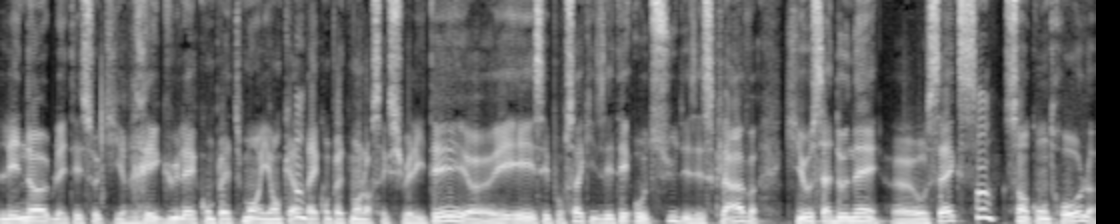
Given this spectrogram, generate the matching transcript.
Les nobles étaient ceux qui régulaient complètement et encadraient complètement leur sexualité, euh, et, et c'est pour ça qu'ils étaient au-dessus des esclaves, qui eux s'adonnaient euh, au sexe Hum. sans contrôle,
